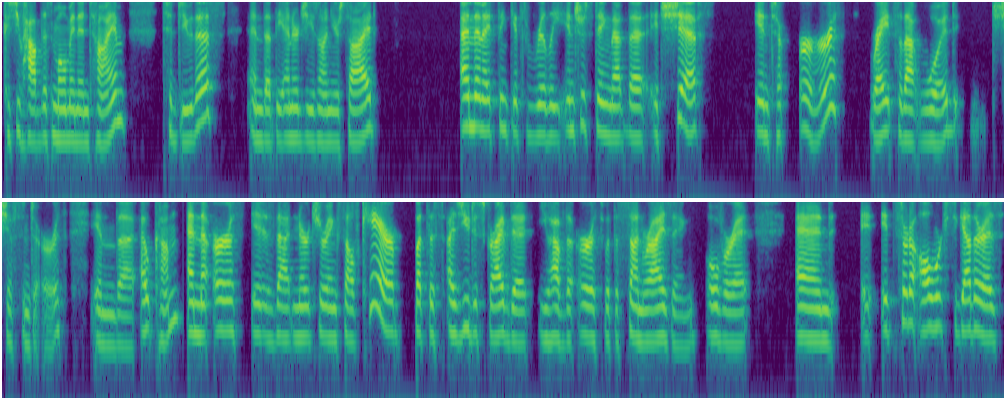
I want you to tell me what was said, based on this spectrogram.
because you have this moment in time to do this and that the energy is on your side. And then i think it's really interesting that the it shifts into earth right? So that wood shifts into earth in the outcome. And the earth is that nurturing self-care but this as you described it you have the earth with the sun rising over it. And it, it sort of all works together as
